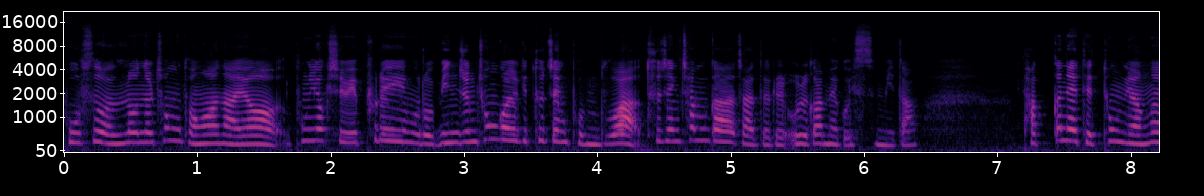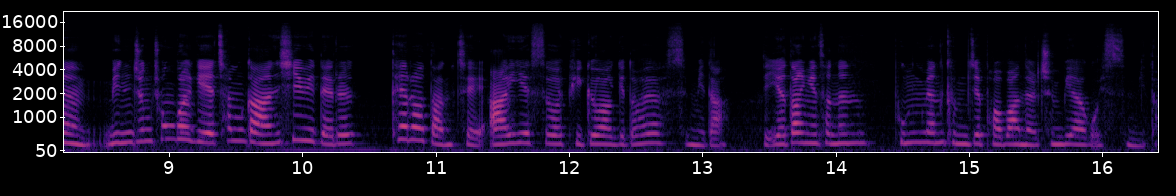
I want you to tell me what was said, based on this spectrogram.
보수 언론을 총동원하여 폭력 시위 프레임으로 민중 총궐기 투쟁 본부와 투쟁 참가자들을 올가매고 있습니다. 박근혜 대통령은 민중 총궐기에 참가한 시위대를 테러 단체 IS와 비교하기도 하였습니다. 여당에서는 복면 금지 법안을 준비하고 있습니다.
